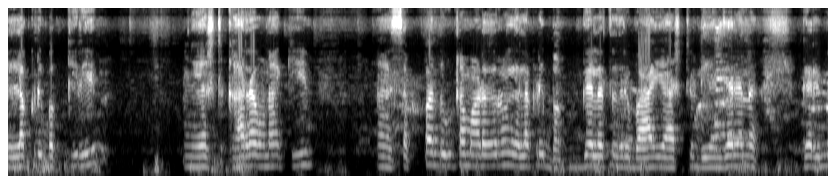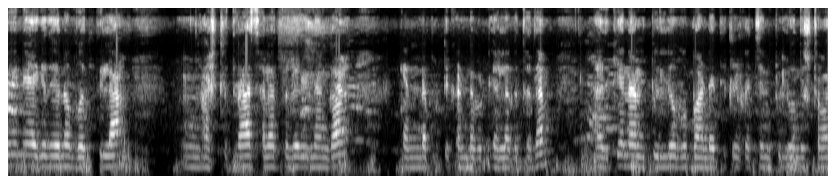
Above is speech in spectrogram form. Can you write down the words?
ಎಲ್ಲ ಕಡೆ ಬಕ್ಕಿರಿ. ಎಷ್ಟು ಖಾರ ಉಣಾಕಿ ಸಪ್ಪಂದು ಊಟ ಮಾಡಿದ್ರು ಎಲ್ಲ ಕಡೆ ಬಗ್ಗೆಲ್ಲತ್ತದ್ರಿ ಬಾಯಿ, ಅಷ್ಟು ಡೇಂಜರ್ ಏನು ಗರ್ಮಿನೇ ಏನೋ ಗೊತ್ತಿಲ್ಲ. ಅಷ್ಟು ತ್ರಾಸ ಆಗ್ಲತ್ತದ ರೀ ನಂಗೆ. ಕಂಡಪಟ್ಟಿ ಎಲ್ಲ ಎಲ್ಲಾಗತ್ತದ ಅದಕ್ಕೆ ನಾನು ಪಿಲ್ಲುಗೆ ಬಾಂಡೆ ತಿಕ್ಲಿಕ್ಕೆ ಕಚ್ಚಿನ. ಪಿಲ್ಲು ಒಂದಿಷ್ಟು ಅವ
